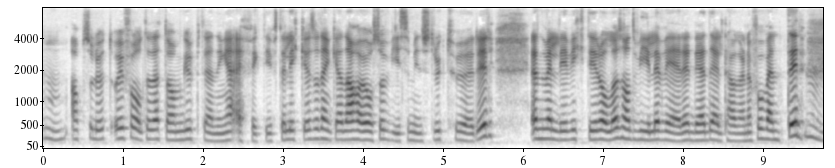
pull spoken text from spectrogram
Mm, absolutt. Og i forhold til dette om gruppetrening er effektivt eller ikke, så tenker jeg da har jo også vi som instruktører en veldig viktig rolle, sånn at vi leverer det deltakerne forventer. Mm.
